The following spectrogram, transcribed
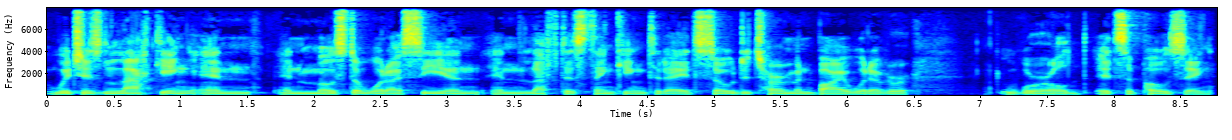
which is lacking in in most of what I see in in leftist thinking today. It's so determined by whatever world it's opposing.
